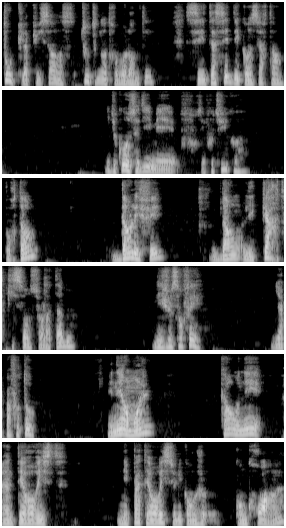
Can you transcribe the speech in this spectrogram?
toute la puissance, toute notre volonté, c'est assez déconcertant. Et du coup, on se dit, mais c'est foutu, quoi. Pourtant, dans les faits, dans les cartes qui sont sur la table, les jeux sont faits. Il n'y a pas photo. Et néanmoins, quand on est un terroriste, n'est pas terroriste celui qu'on croit, hein,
